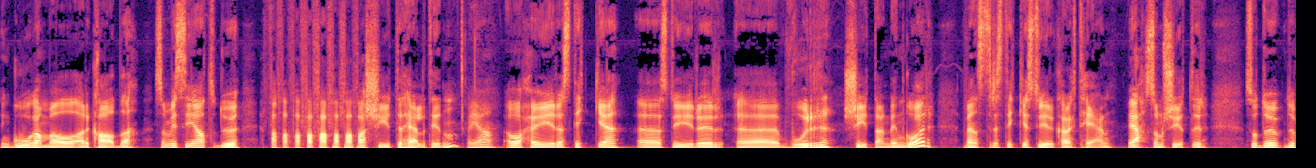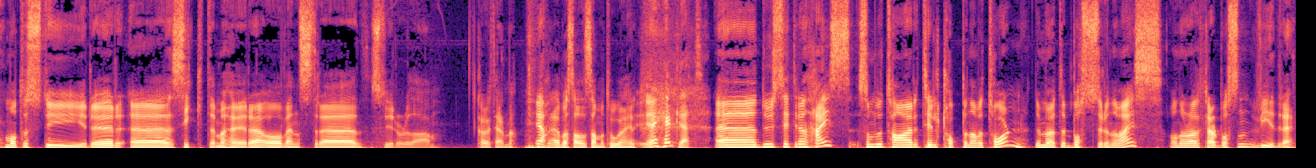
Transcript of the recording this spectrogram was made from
En god gammel arkade. Som vil si at du skyter hele tiden. Ja. Og høyre stikke uh, styrer uh, hvor skyteren din går. Venstre stikke styrer karakteren Ja. som skyter. Så du, du på en måte styrer uh, sikte med høyre, og venstre styrer du da karakteren med. Ja. Jeg bare sa det samme to ganger. Er helt greit. Eh, du sitter i en heis som du tar til toppen av et tårn. Du møter bosser underveis, og når du har klart bossen, videre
